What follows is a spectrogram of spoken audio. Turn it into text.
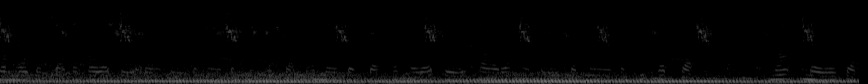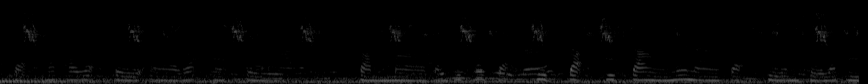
นะโมตัสสะภะคะวะโตอะระหะโตสัมมาสัมพุทธัสสะนะโมตัสสะภะคะวะโตอะระหะโตสัมมาสัมพุทธัสสะนะโมตัสสะภะคะวะโตอะระหะโตสัมมาสัมพุทธัสสะจิตตะจิตตังแม่นางตะเทียนโสระพี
